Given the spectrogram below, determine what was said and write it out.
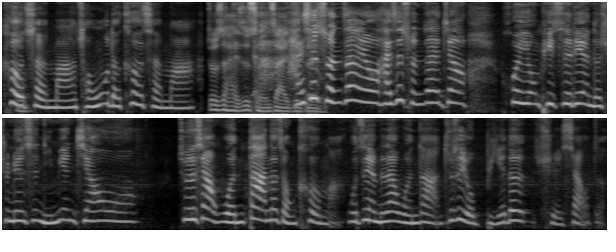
课程吗？宠物的课程吗？就是还是存在，还是存在哦，还是存在叫会用批字链的训练师里面教哦，就是像文大那种课嘛。我之前不是在文大，就是有别的学校的，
